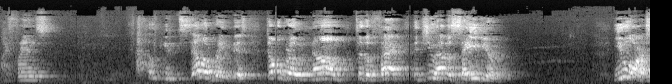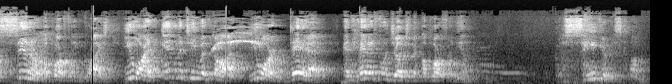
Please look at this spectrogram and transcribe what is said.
My friends, how do you celebrate this? Don't grow numb to the fact that you have a Savior. You are a sinner apart from Christ. You are at enmity with God. You are dead and headed for judgment apart from Him. But a Savior has come.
